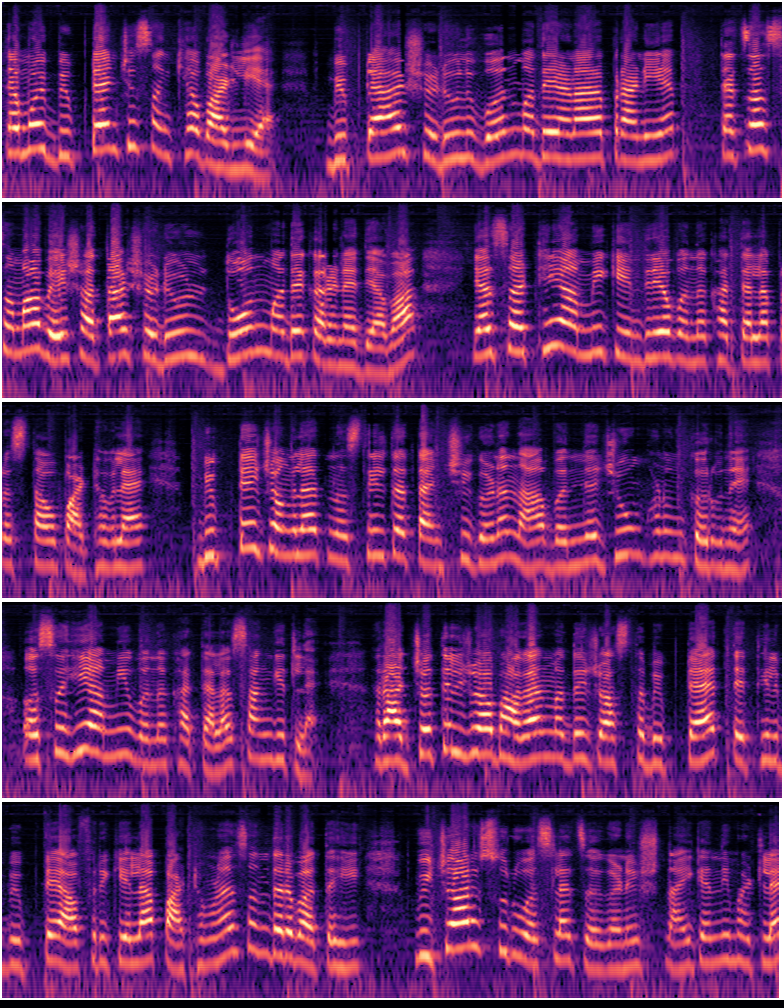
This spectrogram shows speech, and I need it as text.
त्यामुळे बिबट्यांची संख्या वाढली आहे. बिबट्या हा शेड्यूल वनमध्ये येणारा प्राणी आहे. त्याचा समावेश आता शेड्यूल दोन मध्ये करण्यात यावा. यासाठी आम्ही केंद्रीय वन खात्याला प्रस्ताव पाठवलाय. बिबटे जंगलात नसतील तर त्यांची गणना वन्यजीव म्हणून करू नये असंही आम्ही वन खात्याला सांगितलंय. राज्यातील ज्या भागांमध्ये जास्त बिबटे आहेत तेथील बिबटे आफ्रिकेला पाठवण्यासंदर्भातही विचार सुरू असल्याचं गणेश नाईक यांनी म्हटलंय.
